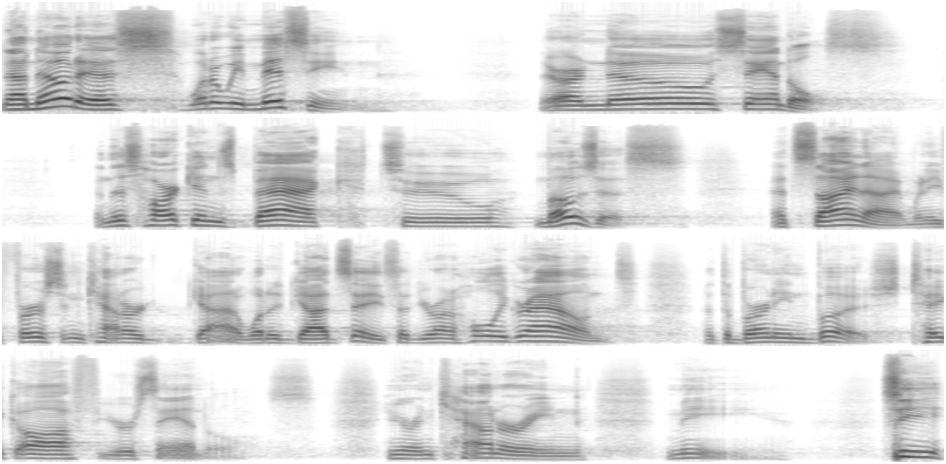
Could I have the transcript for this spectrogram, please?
Now, notice, what are we missing? There are no sandals. And this harkens back to Moses at Sinai when he first encountered God. What did God say? He said, You're on holy ground at the burning bush. Take off your sandals. You're encountering me. See,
